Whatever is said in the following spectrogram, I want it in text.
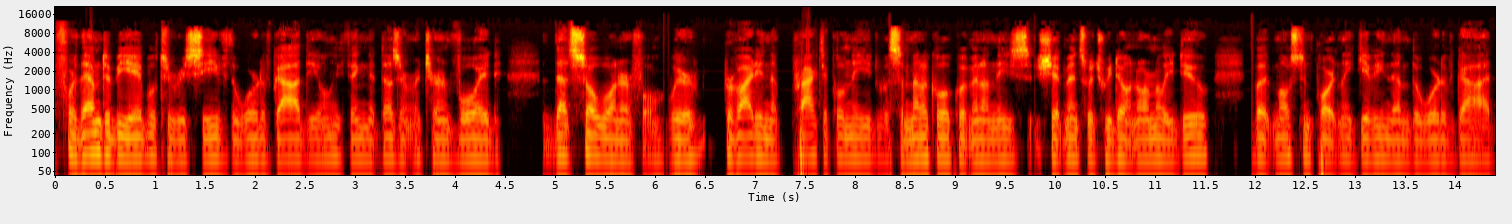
for them to be able to receive the word of God, the only thing that doesn't return void, that's so wonderful. We're providing the practical need with some medical equipment on these shipments, which we don't normally do, but most importantly, giving them the word of God,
